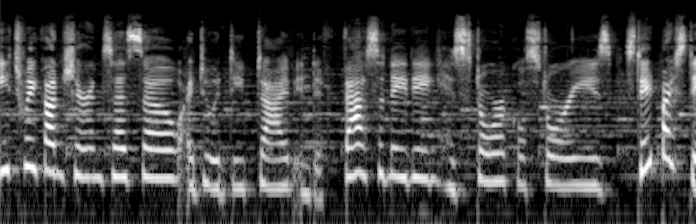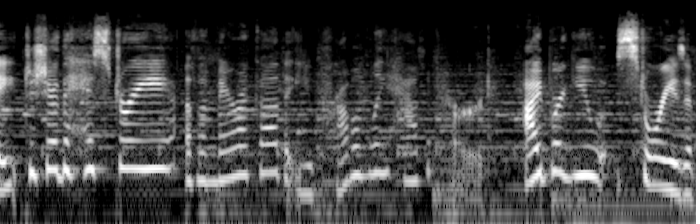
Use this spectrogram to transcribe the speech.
Each week on Sharon Says So, I do a deep dive into fascinating historical stories, state by state, to share the history of America that you probably haven't heard. I bring you stories of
